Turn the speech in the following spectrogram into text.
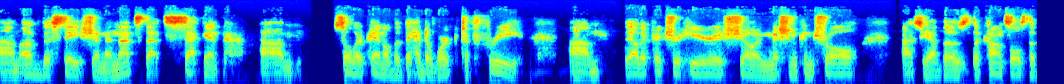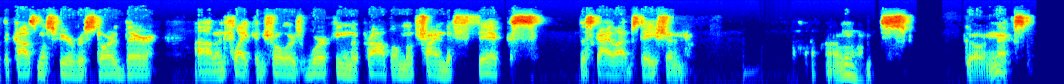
um, of the station, and that's that second um, solar panel that they had to work to free. Um, the other picture here is showing mission control. Uh, so you have those the consoles that the Cosmosphere restored there, um, and flight controllers working the problem of trying to fix the Skylab station. Um, let's go next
